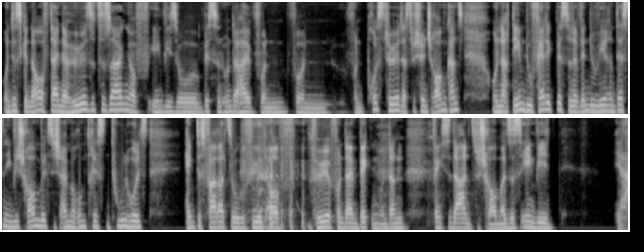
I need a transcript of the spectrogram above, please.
und ist genau auf deiner Höhe sozusagen, auf irgendwie so ein bisschen unterhalb von, von, von Brusthöhe, dass du schön schrauben kannst. Und nachdem du fertig bist oder wenn du währenddessen irgendwie schrauben willst, dich einmal rumdrehst, ein Tool holst, hängt das Fahrrad so gefühlt auf Höhe von deinem Becken und dann fängst du da an zu schrauben. Also es ist irgendwie, ja,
